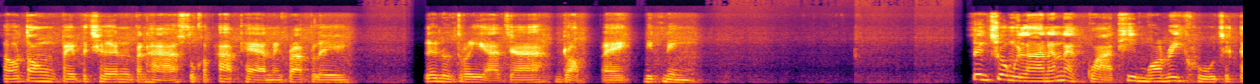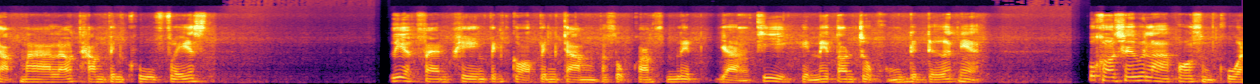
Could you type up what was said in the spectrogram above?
เขาต้องไปเผชิญปัญหาสุขภาพแทนนะครับเลย เรื่องดนตรีอาจจะ drop ไปนิดนึง ซึ่งช่วงเวลานั้นนะกว่าที่ Mötley Crüe จะกลับมาแล้วทำเป็น Crüe Fest เรียกแฟนเพลงเป็นกอบเป็นกรรมประสบความสำเร็จอย่างที่เห็นในตอนจบของ The Dirt เนี่ย พวกเขาใช้เวลาพอสมควร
